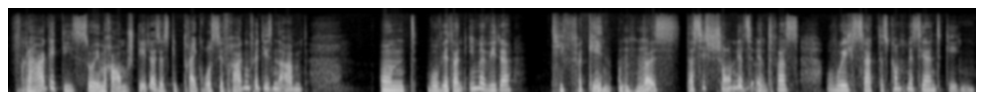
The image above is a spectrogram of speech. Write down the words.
Frage, die so im Raum steht, also es gibt drei große Fragen für diesen Abend und wo wir dann immer wieder tiefer gehen. Und mhm. das, das ist schon jetzt etwas, wo ich sage, das kommt mir sehr entgegen,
